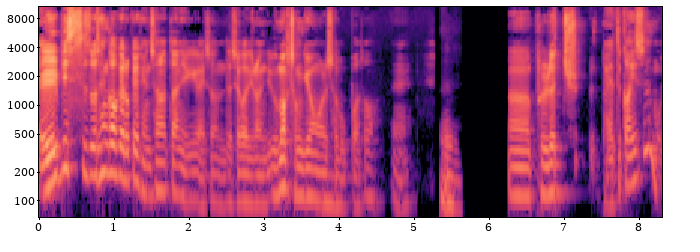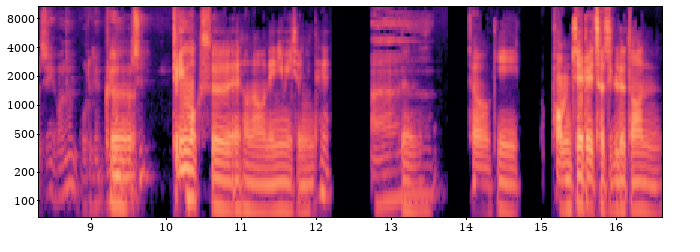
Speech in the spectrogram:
엘비스도 생각외로 꽤 괜찮았다는 얘기가 있었는데 제가 이런 음악 전기 영화를 잘 못 봐서. 네. 음. 어 블랙 배드 가이즈는 뭐지? 이거는 모르겠네. 그 뭐지? 드림웍스에서 나온 애니메이션인데 아... 그 저기 범죄를 저지르던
